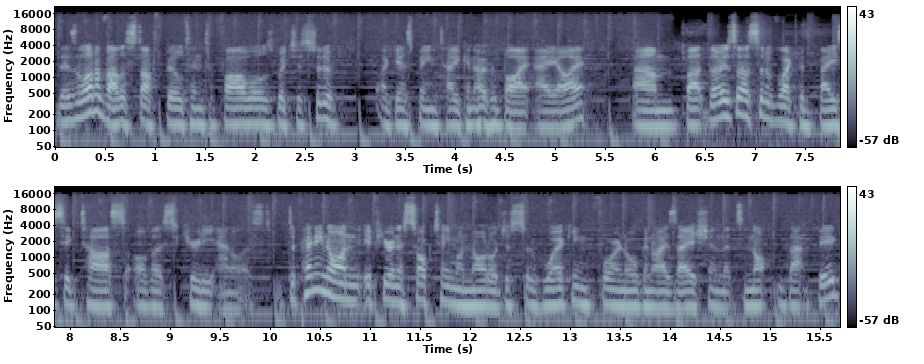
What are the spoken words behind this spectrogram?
there's a lot of other stuff built into firewalls, which is sort of, I guess, being taken over by AI. Um, but those are sort of like the basic tasks of a security analyst. Depending on if you're in a SOC team or not, or just sort of working for an organization that's not that big,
